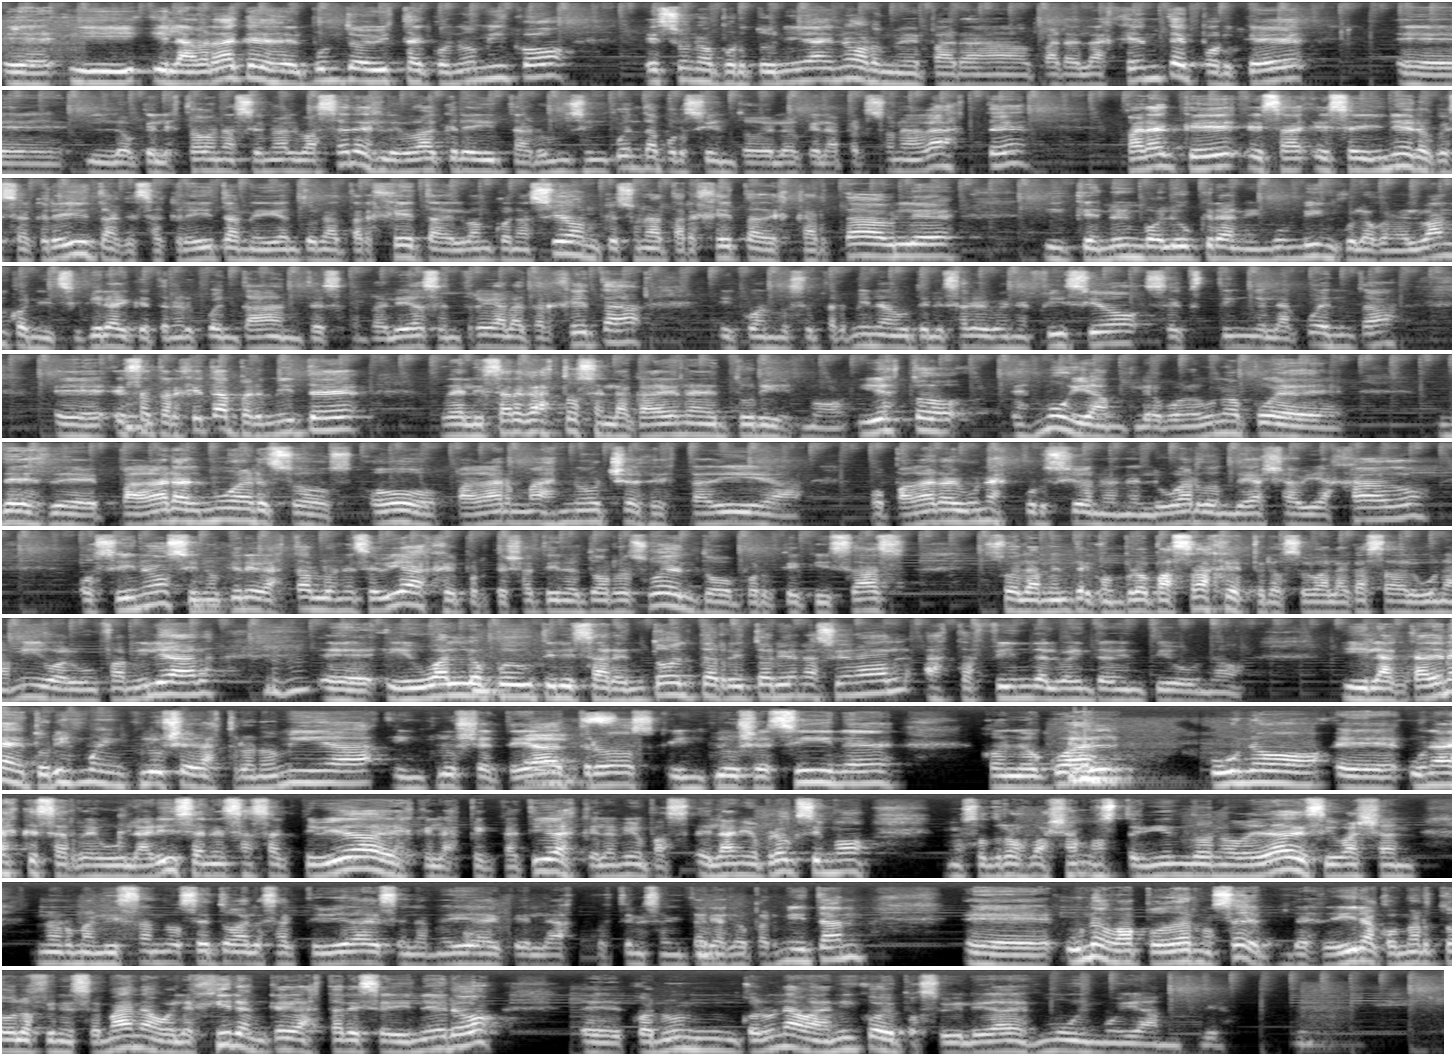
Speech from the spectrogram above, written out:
Eh, y, la verdad que desde el punto de vista económico es una oportunidad enorme para, la gente porque eh, lo que el Estado Nacional va a hacer es le va a acreditar un 50% de lo que la persona gaste para que ese dinero que se acredita, que se acredita mediante una tarjeta del Banco Nación, que es una tarjeta descartable, y que no involucra ningún vínculo con el banco, ni siquiera hay que tener cuenta antes. En realidad se entrega la tarjeta y cuando se termina de utilizar el beneficio se extingue la cuenta. Eh, esa tarjeta permite realizar gastos en la cadena de turismo. Y esto es muy amplio, porque uno puede desde pagar almuerzos o pagar más noches de estadía o pagar alguna excursión en el lugar donde haya viajado, o si no, si no quiere gastarlo en ese viaje porque ya tiene todo resuelto o porque quizás solamente compró pasajes pero se va a la casa de algún amigo, algún familiar, eh, igual lo puede utilizar en todo el territorio nacional hasta fin del 2021. Y la cadena de turismo incluye gastronomía, incluye teatros, incluye cine, con lo cual uno, eh, una vez que se regularizan esas actividades, que la expectativa es que el año, el año próximo nosotros vayamos teniendo novedades y vayan normalizándose todas las actividades en la medida de que las cuestiones sanitarias lo permitan, eh, uno va a poder, no sé, desde ir a comer todos los fines de semana o elegir en qué gastar ese dinero eh, con, un, con un abanico de posibilidades muy, muy amplio.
